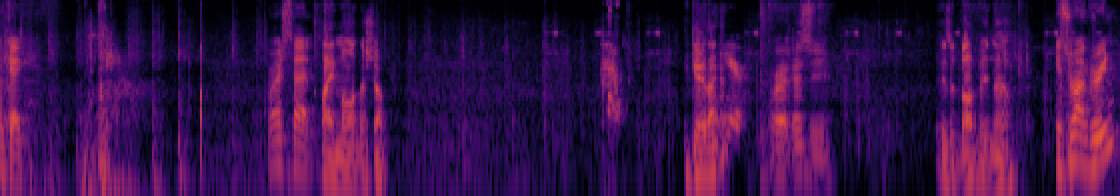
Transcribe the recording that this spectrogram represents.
Okay. Where's that? Play more in the shop. You good like? Here. Where is he? He's above it now. He's around green.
